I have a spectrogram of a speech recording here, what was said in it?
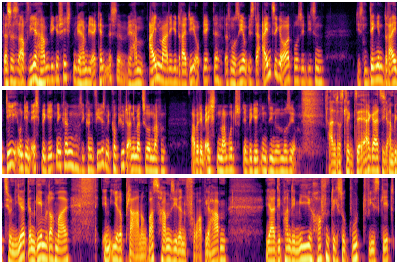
das ist auch, wir haben die Geschichten, wir haben die Erkenntnisse, wir haben einmalige 3D-Objekte. Das Museum ist der einzige Ort, wo Sie diesen diesen Dingen 3D und in echt begegnen können. Sie können vieles mit Computeranimationen machen, aber dem echten Mammut, dem begegnen Sie nur im Museum. Also das klingt sehr ehrgeizig, ambitioniert. Dann gehen wir doch mal in Ihre Planung. Was haben Sie denn vor? Wir haben ja die Pandemie hoffentlich so gut wie es geht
